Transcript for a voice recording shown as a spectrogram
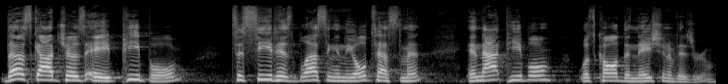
Thus, God chose a people to seed his blessing in the Old Testament, and that people was called the nation of Israel.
